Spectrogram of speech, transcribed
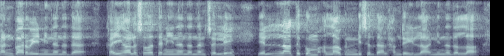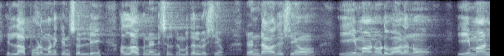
கண் பார்வையை நீந்தந்தத கைகால சுகத்தை நீந்தந்தன்னு சொல்லி எல்லாத்துக்கும் அல்லாவுக்கு நன்றி செலுத்த அலமது இல்லா நீந்ததல்லா. எல்லா புகழும் மணக்குன்னு சொல்லி அல்லாவுக்கு நன்றி செலுத்துற முதல் விஷயம். ரெண்டாவது விஷயம் ஈமானோடு வாழணும். ஈமான்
